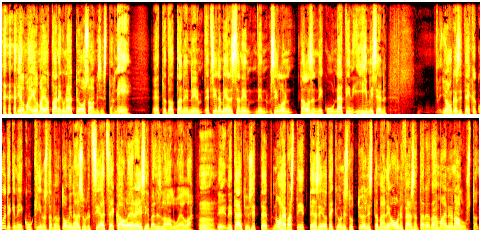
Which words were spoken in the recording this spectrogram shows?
ilman, ilman jotain niin kuin näyttöosaamisesta. Niin. Että tota, niin, niin, et siinä mielessä niin, niin silloin tällaisen niin kuin nätin ihmisen, jonka sitten ehkä kuitenkin niin kuin kiinnostavimmat ominaisuudet sijaitsee kaula- ja reisien välisellä alueella, mm. niin, niin täytyy sitten nohevasti itseänsä jotenkin onnistua työllistämään, ja OnlyFans tarjotaan mainion alustan.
